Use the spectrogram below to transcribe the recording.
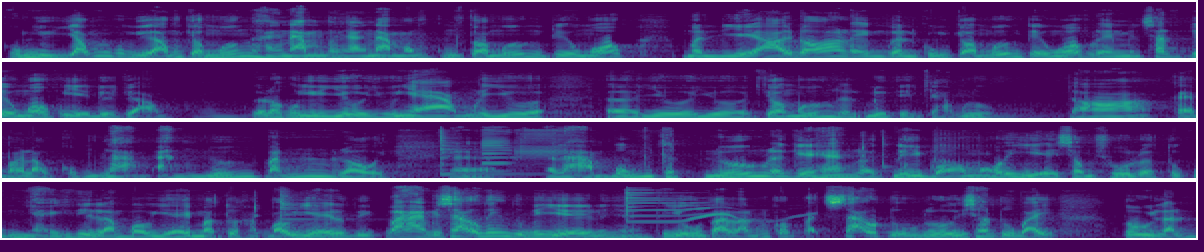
Cũng như giống cũng như ổng cho mướn hàng năm thôi. Hàng năm ổng cũng cho mướn 1 triệu mốt. Mình về ở đó thì mình cũng cho mướn triệu mốt thì mình xách triệu mốt về đưa cho ổng. Cái đó cũng như vừa giữ nhà ổng là vừa ờ, vừa vừa cho mướn là đưa tiền cho ổng luôn đó cái bắt đầu cũng làm ăn nướng bánh rồi ờ, làm bún thịt nướng là kia ha rồi đi bỏ mối về xong xuôi rồi tôi cũng nhảy đi làm bảo vệ mà tôi bảo vệ là tôi 36 tiếng tôi mới về nữa nha. Thí dụ người ta lãnh có 6 triệu rưỡi 6 triệu bảy tôi lãnh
